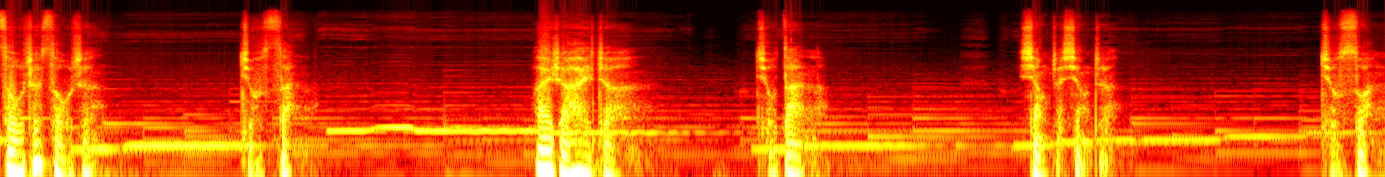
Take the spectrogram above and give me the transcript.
走着走着就散了，爱着爱着就淡了，想着想着就算了。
